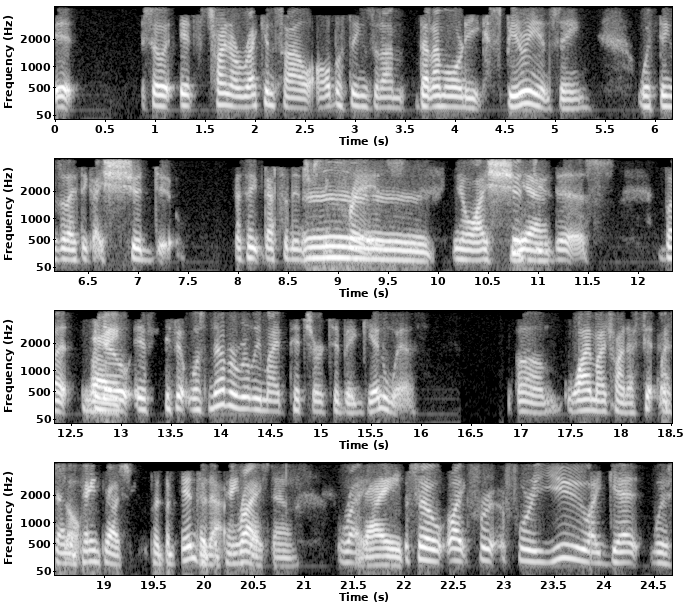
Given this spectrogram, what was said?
it so it's trying to reconcile all the things that I'm that I'm already experiencing with things that I think I should do. I think that's an interesting phrase. Mm. You know, I should Yeah. do this. But Right. you know, if if it was never really my picture to begin with, um, why am I trying to fit Put down the paintbrush. Put the into put that? the paintbrush Right. down. Right? Right. so like for for you i get with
